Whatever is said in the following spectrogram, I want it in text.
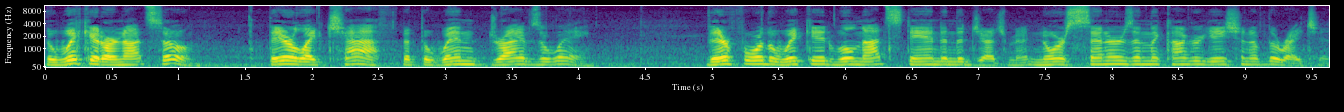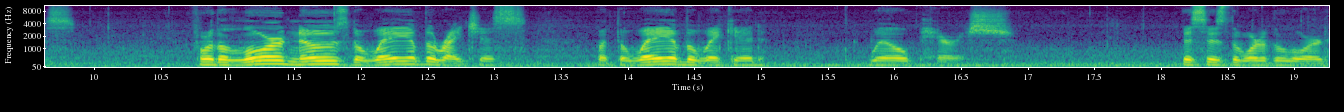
The wicked are not so. They are like chaff that the wind drives away. Therefore, the wicked will not stand in the judgment, nor sinners in the congregation of the righteous. For the Lord knows the way of the righteous, but the way of the wicked will perish. This is the word of the Lord,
